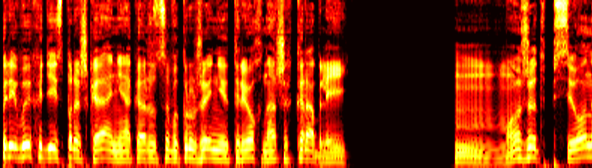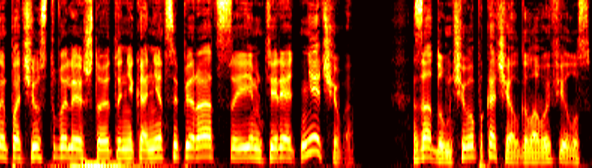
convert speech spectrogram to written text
При выходе из прыжка они окажутся в окружении трех наших кораблей. Хм, может, псионы почувствовали, что это не конец операции, им терять нечего? Задумчиво покачал головой Филус.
